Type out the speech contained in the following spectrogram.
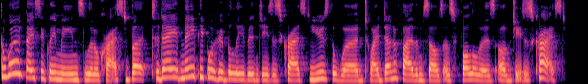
The word basically means little Christ, but today many people who believe in Jesus Christ use the word to identify themselves as followers of Jesus Christ.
